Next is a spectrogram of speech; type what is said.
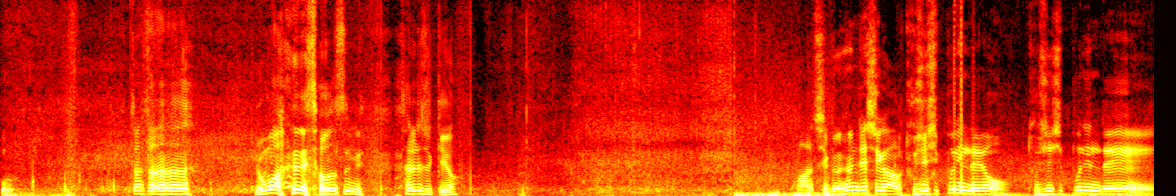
오. 짜잔. 요만에 잡았습니다. 살려줄게요. 아, 지금 현재 시각 2시 10분인데요. 2시 10분인데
